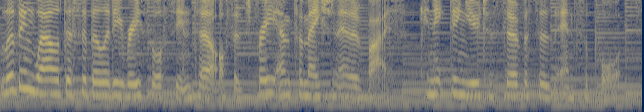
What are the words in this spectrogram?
Living Well Disability Resource Centre offers free information and advice, connecting you to services and supports.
